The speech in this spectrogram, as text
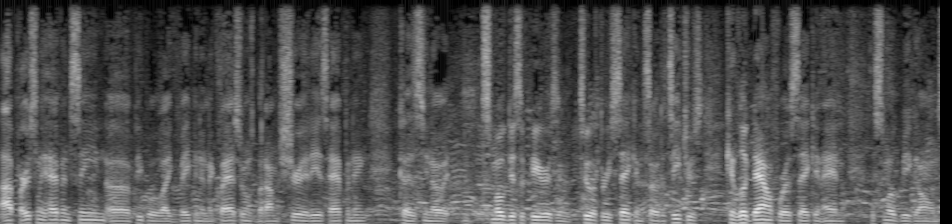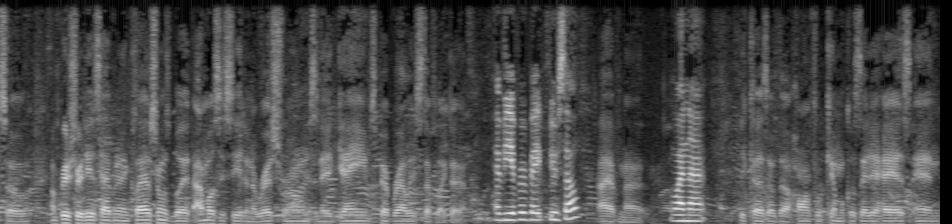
I personally haven't seen uh, people, like, vaping in the classrooms, but I'm sure it is happening because, you know, the smoke disappears in two or three seconds, so the teachers can look down for a second and the smoke be gone. So I'm pretty sure it is happening in classrooms, but I mostly see it in the restrooms and at games, pep rallies, stuff like that. Have you ever vaped yourself? I have not. Why not? because of the harmful chemicals that it has. And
